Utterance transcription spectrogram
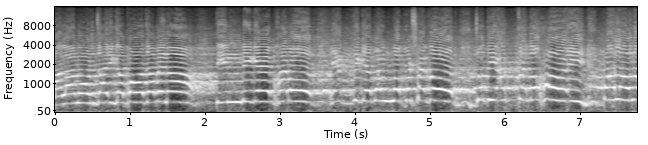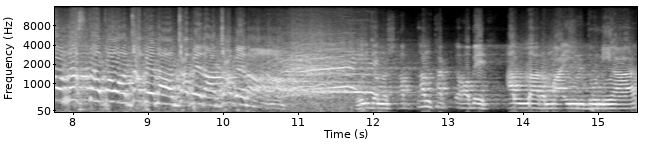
পালানোর জায়গা পাওয়া যাবে না। তিন দিকে ভারত, একদিকে বঙ্গোপসাগর। যদি আটকানো হয়, পালানোর রাস্তা পাওয়া যাবে না যাবে না যাবে না। এই জন্য সাবধান থাকতে হবে আল্লাহর মায়ের দুনিয়ার।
